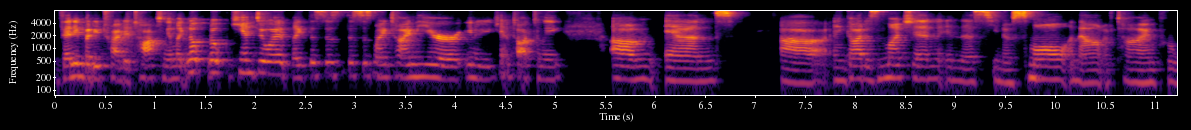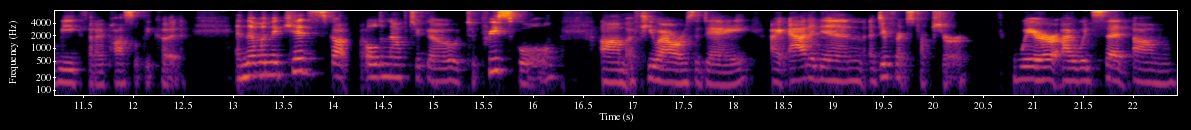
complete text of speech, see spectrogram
if anybody tried to talk to me, I'm like, nope, nope, can't do it. Like this is this is my time here. You know, you can't talk to me. Um, and uh, and got as much in in this you know small amount of time per week that I possibly could. And then when the kids got old enough to go to preschool, um, a few hours a day, I added in a different structure where I would set, um,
